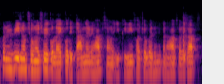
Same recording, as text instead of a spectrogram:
เพื่อนๆพี่ๆท่านผู้ชมและช่วยกดไลค์กดติดตามด้วยนะครับสำหรับ EP นี้ขอจบไปเท่านี้ก่อนนะครับ สวัสดีครับ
